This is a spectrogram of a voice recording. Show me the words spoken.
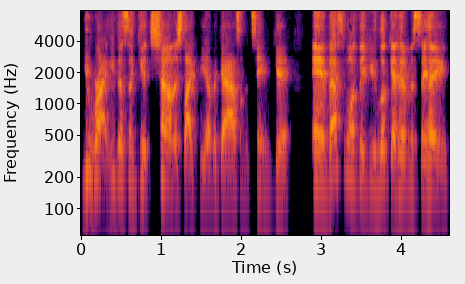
You're right. He doesn't get challenged like the other guys on the team get. And that's one thing you look at him and say, hey,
